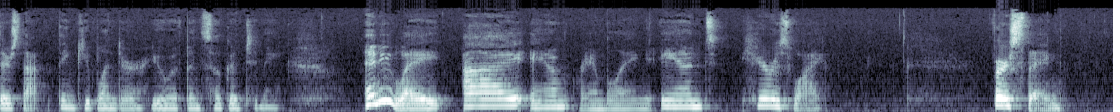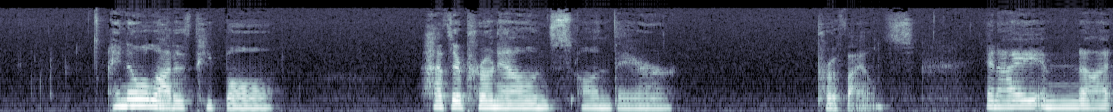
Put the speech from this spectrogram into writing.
there's that. Thank you, Blender. You have been so good to me. Anyway, I am rambling, and here is why. First thing, I know a lot of people have their pronouns on their profiles, and I am not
